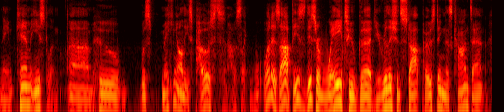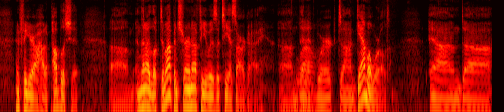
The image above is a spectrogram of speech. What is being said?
named Kim Eastland um, who was making all these posts, and I was like, "What is up? These these are way too good. You really should stop posting this content and figure out how to publish it." Um, and then I looked him up, and sure enough, he was a TSR guy um, wow. that had worked on Gamma World, and uh,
